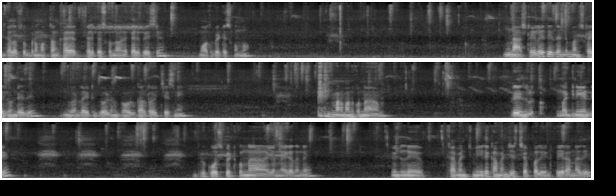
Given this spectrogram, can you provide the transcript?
ఇంకా అలా శుభ్రం మొత్తం క- కలిపేసుకుందాం అండి. కలిపేసి మూత పెట్టేసుకుందాం. నా స్టైల్ అయితే ఇదండి మన స్టైల్ ఉండేది. లైట్ గోల్డెన్ బ్రౌన్ కలర్ వచ్చేసినాయి. మనం అనుకున్న రేంజ్లో మగ్గినాయండి. ఇప్పుడు కోసి పెట్టుకున్న అవి ఉన్నాయి కదండి. వీటిని కమెంట్ మీరే కమెంట్ చేసి చెప్పాలి. ఏంటి పేరు అన్నది?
